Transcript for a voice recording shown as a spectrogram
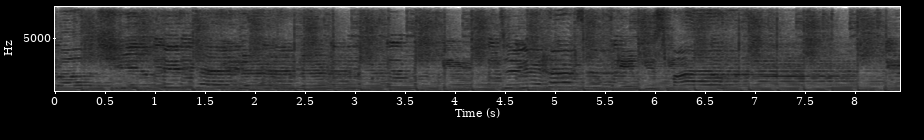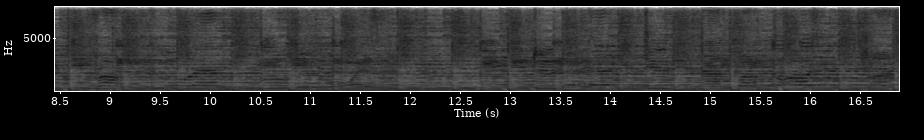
But she'll be tender trying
